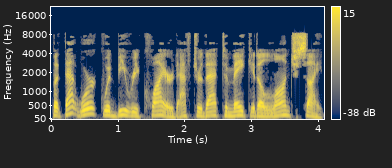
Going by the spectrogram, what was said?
But that work would be required after that to make it a launch site.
